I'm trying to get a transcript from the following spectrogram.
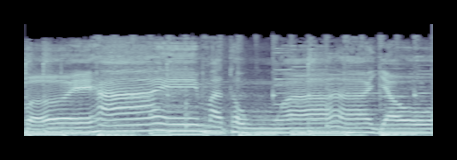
vời hai mà thùng dầu.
